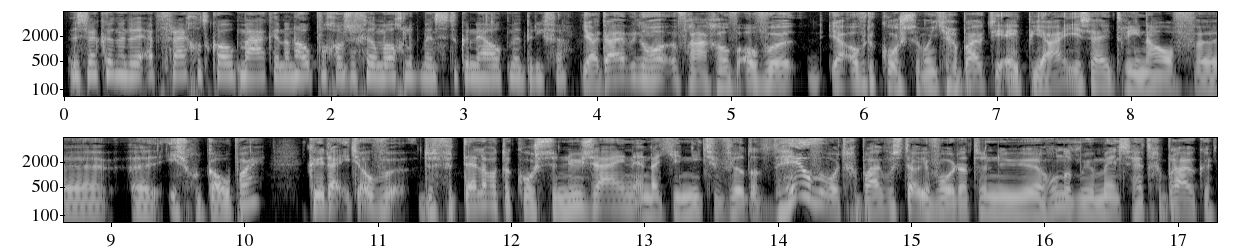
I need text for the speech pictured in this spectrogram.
Dus wij kunnen de app vrij goedkoop maken. En dan hopen we gewoon zoveel mogelijk mensen te kunnen helpen met brieven. Ja, daar heb ik nog een vraag over. Over, ja, over de kosten. Want je gebruikt die API. Je zei 3,5 eh, eh, is goedkoper. Kun je daar iets over dus vertellen wat de kosten nu zijn? En dat je niet zoveel, dat het heel veel wordt gebruikt. Want stel je voor dat er nu eh, 100 miljoen mensen het gebruiken.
